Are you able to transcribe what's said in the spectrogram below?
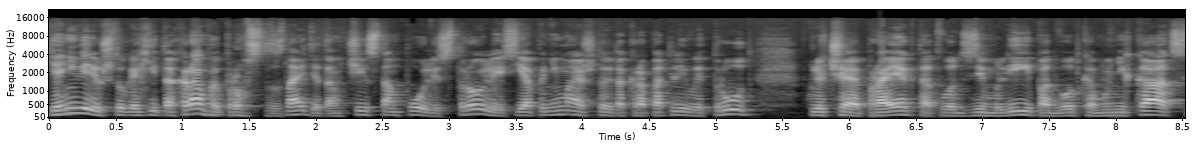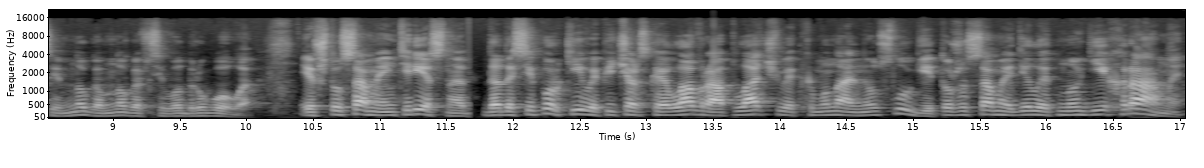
Я не верю, что какие-то храмы просто, знаете, там в чистом поле строились. Я понимаю, что это кропотливый труд, включая проект, отвод земли, подвод коммуникаций, много-много всего другого. И что самое интересное, да до сих пор Киево-Печерская лавра оплачивает коммунальные услуги. И то же самое делают многие храмы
